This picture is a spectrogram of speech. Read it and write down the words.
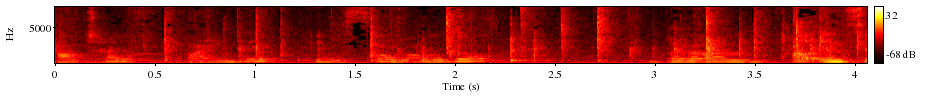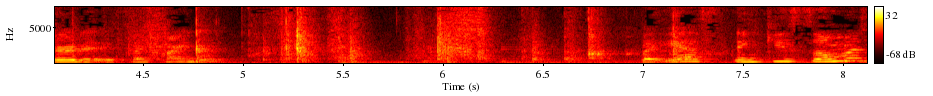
I'll try to find it. It was so long ago. But um, I'll insert it if I find it. But yes, thank you so much,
